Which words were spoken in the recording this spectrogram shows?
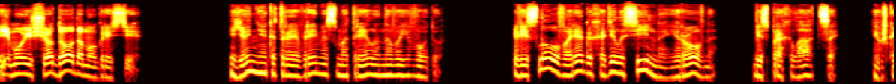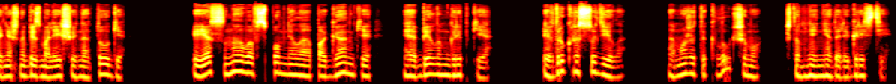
«Ему еще до дому грести». Я некоторое время смотрела на воеводу. Весло у варяга ходило сильно и ровно, без прохладцы, и уж, конечно, без малейшей натуги. И я снова вспомнила о поганке и о белом грибке, и вдруг рассудила, а может и к лучшему, что мне не дали грести.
